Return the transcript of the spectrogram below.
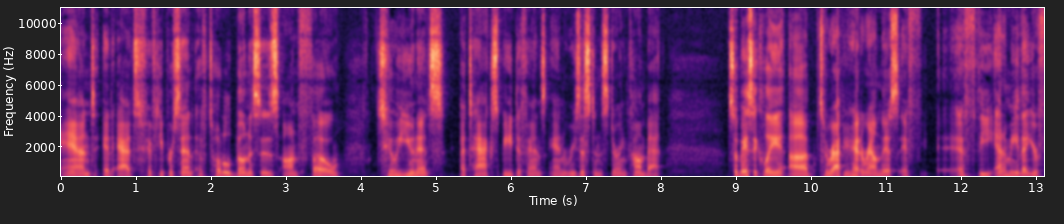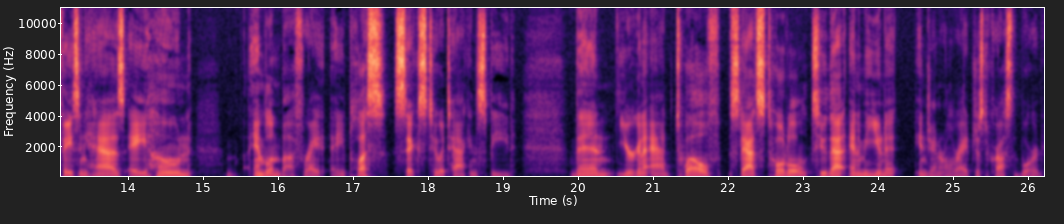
and it adds fifty percent of total bonuses on foe, two units, attack, speed, defense, and resistance during combat. So basically, uh, to wrap your head around this, if if the enemy that you're facing has a hone emblem buff, right, a plus six to attack and speed, then you're gonna add 12 stats total to that enemy unit in general, right, just across the board.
